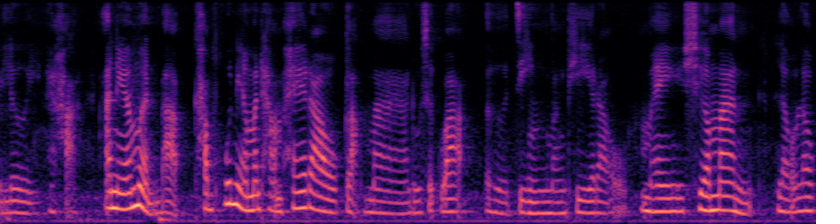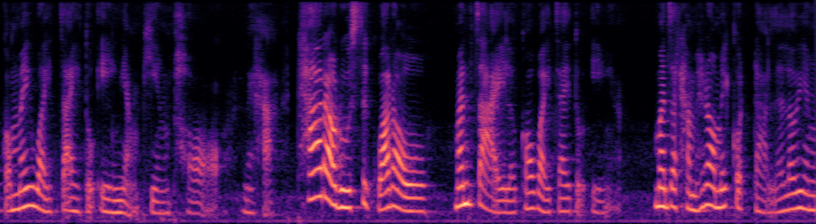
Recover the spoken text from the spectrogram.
ยเลยนะคะ อันนี้เหมือนแบบคำพูดเนี้ยมันทำให้เรากลับมารู้สึกว่าเออจริงบางทีเราไม่เชื่อมั่น แล้วเราก็ไม่ไว้ใจตัวเองอย่างเพียงพอนะคะ ถ้าเรารู้สึกว่าเรามั่นใจแล้วก็ไว้ใจตัวเองอะมันจะทำให้เราไม่กดดันและเรายัง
